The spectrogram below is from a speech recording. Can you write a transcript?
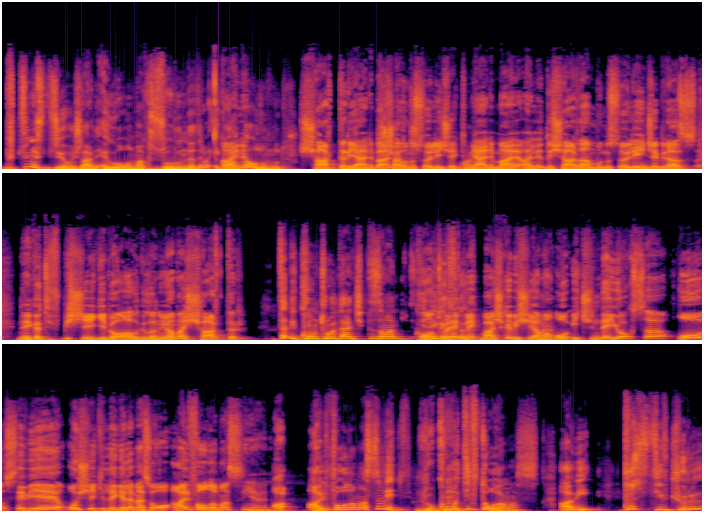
bütün üst düzey oyuncularda ego olmak zorundadır. Ego Aynen. hatta olumludur. Şarttır yani ben Şart. de onu söyleyecektim. Aynen. Yani hani dışarıdan bunu söyleyince biraz negatif bir şey gibi algılanıyor ama şarttır. Tabii kontrolden çıktığı zaman... Kontrol etmek başka bir şey ama Aynen. o içinde yoksa o seviyeye o şekilde gelemezsin. O alfa olamazsın yani. A- alfa olamazsın ve lokomotif de olamazsın. Abi bu Steve Kerr'ü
